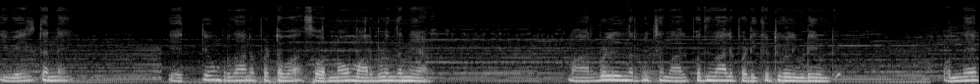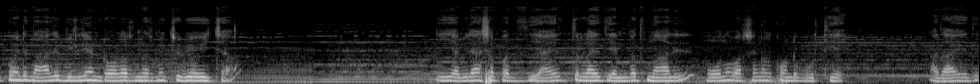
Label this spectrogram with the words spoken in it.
ഇവയിൽ തന്നെ ഏറ്റവും പ്രധാനപ്പെട്ടവ സ്വർണവും മാർബിളും തന്നെയാണ്. മാർബിളിൽ നിർമ്മിച്ച നാൽപ്പത്തിനാല് പടിക്കെട്ടുകൾ ഇവിടെയുണ്ട്. ഒന്നേ പോയിന്റ് നാല് ബില്യൺ ഡോളർ നിർമ്മിച്ചുപയോഗിച്ച ഈ അഭിലാഷ പദ്ധതി ആയിരത്തി തൊള്ളായിരത്തി എൺപത്തിനാലിൽ മൂന്ന് വർഷങ്ങൾ കൊണ്ട് പൂർത്തിയായി. അതായത്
